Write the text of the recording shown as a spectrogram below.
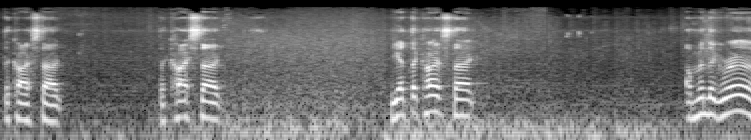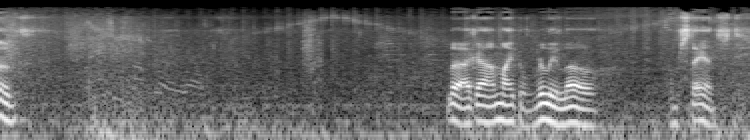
The car stuck. The car stuck. You got the car stuck. I'm in the ground. Look, I got, I'm like really low. I'm stanced.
